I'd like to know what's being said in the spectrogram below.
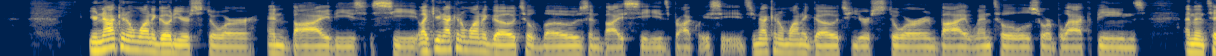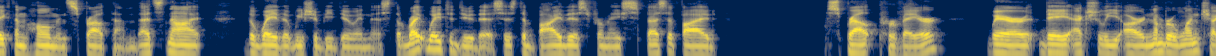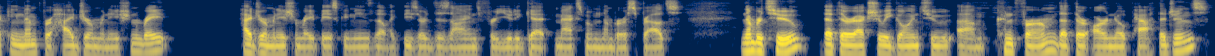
you're not going to want to go to your store and buy these seeds. Like you're not going to want to go to Lowe's and buy seeds, broccoli seeds. You're not going to want to go to your store and buy lentils or black beans and then take them home and sprout them. That's not the way that we should be doing this. The right way to do this is to buy this from a specified sprout purveyor where they actually are number one checking them for high germination rate high germination rate basically means that like these are designed for you to get maximum number of sprouts. Number two, that they're actually going to um, confirm that there are no pathogens.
